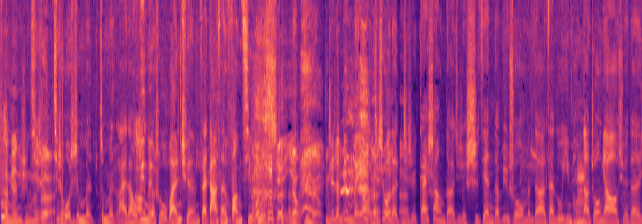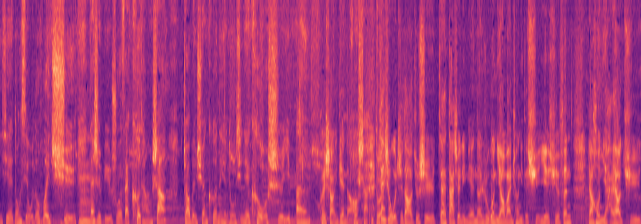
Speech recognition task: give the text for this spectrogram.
不还没有女神那么其实其实我是这么这么来的，我啊并没有说完全在大三放弃我的学业。没有，并没有，并不 真的并没有，对其实我的就是该上的就是实践的，比如说我们的在录音棚当中要学的一些东西，我都会去。嗯但是比如说在课堂上照本宣科那些东西，那些课我是一般会少一点的啊会。少一点。但是我知道，就是在大学里面呢，如果你要完成你的学业学分，然后你还要去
